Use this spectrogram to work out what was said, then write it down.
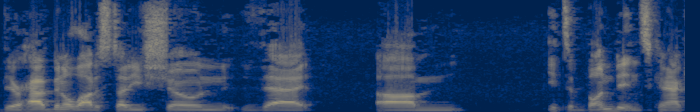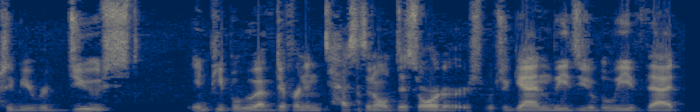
there have been a lot of studies shown that um, its abundance can actually be reduced in people who have different intestinal disorders, which again leads you to believe that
